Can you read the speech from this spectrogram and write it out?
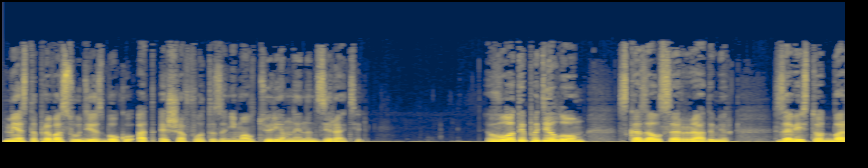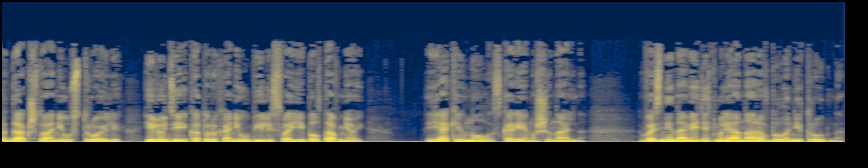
Место правосудия сбоку от эшафота занимал тюремный надзиратель. «Вот и по делам», — сказал сэр Радомир. за весь тот бардак, что они устроили, и людей, которых они убили своей болтовней. Я кивнула, скорее машинально. Возненавидеть миллионаров было нетрудно,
